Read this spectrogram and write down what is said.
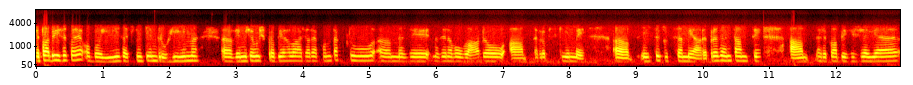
Řekla bych, že to je obojí. Začnu tím druhým. Eh, vím, že už proběhla řada kontaktů eh, mezi, mezi novou vládou a evropskými eh, institucemi a reprezentanty a řekla bych, že je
